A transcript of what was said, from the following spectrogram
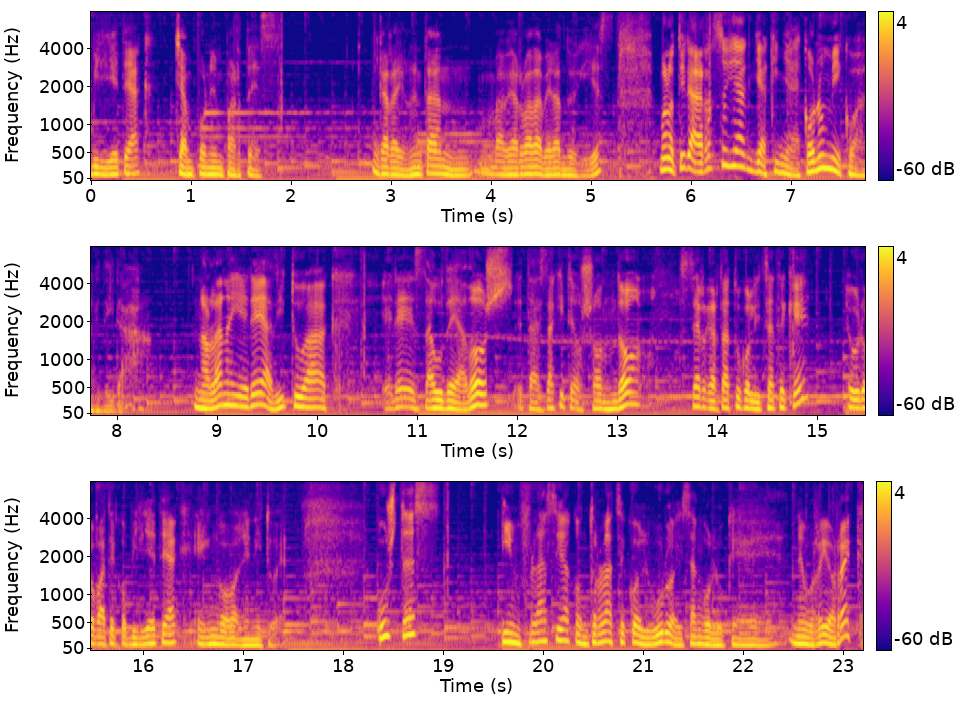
bileteak txamponen partez. Gara honetan, ba, behar bada berandu egi, ez? Bueno, tira, arrazoiak jakina ekonomikoak dira. Nola nahi ere adituak ere ez daude ados, eta ez dakite oso ondo zer gertatuko litzateke euro bateko bileteak egingo bagenituen. Ustez, inflazioa kontrolatzeko helburua izango luke neurri horrek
